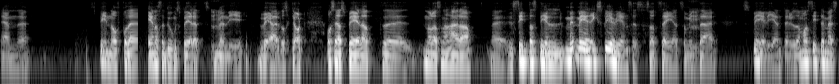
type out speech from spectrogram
en eh, spin-off på det senaste Doom-spelet mm. men i VR då såklart. Och så har jag spelat eh, några sådana här eh, sitta still, mer experiences så att säga som mm. inte är spel egentligen utan man sitter mest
